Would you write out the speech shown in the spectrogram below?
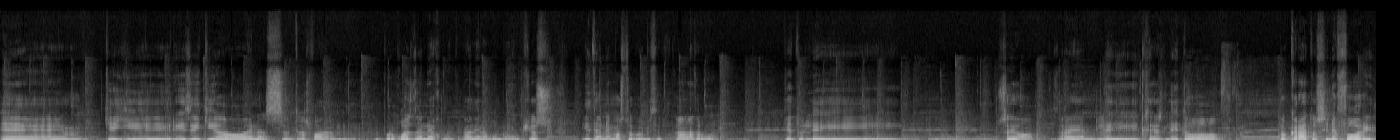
ε, και γυρίζει εκεί ο ένας τέλος πάντων υπουργός, δεν έχουμε την άδεια να πούμε ποιος ήταν, μας το είπε εμπιστευτικά άνθρωπος. Και του λέει του ΣΕΟ της Ryan λέει ξέρεις λέει το, το κράτος είναι φόροι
